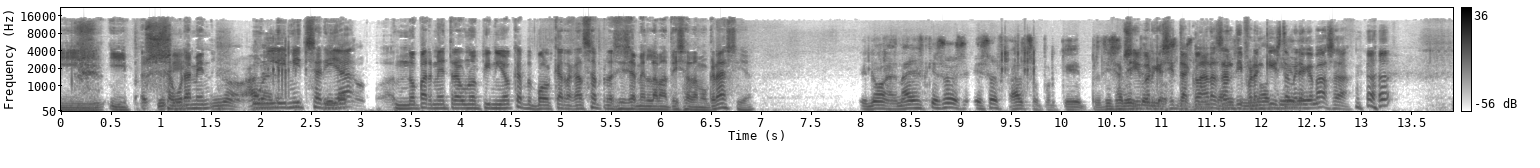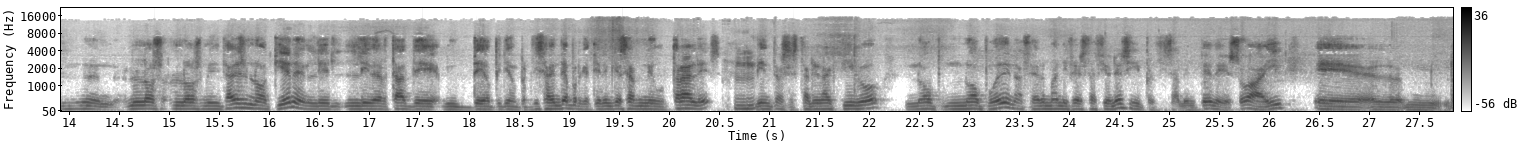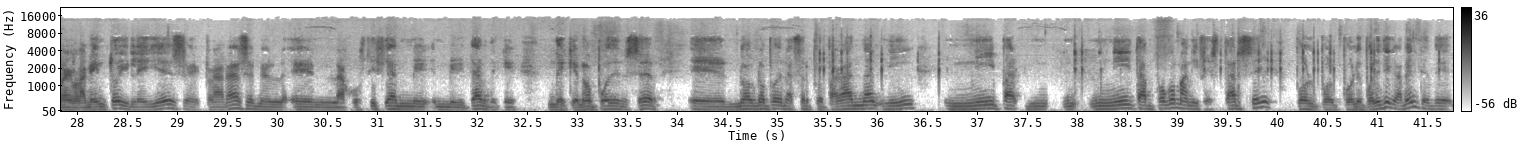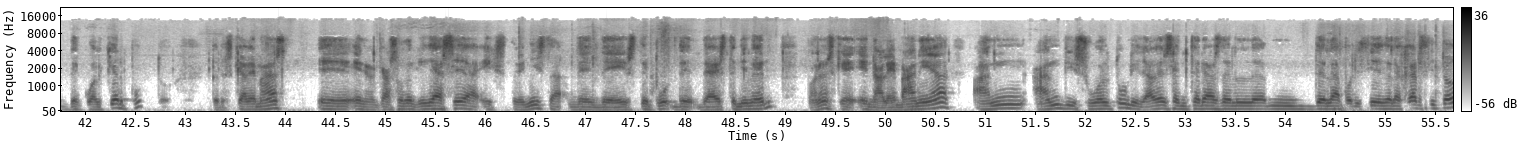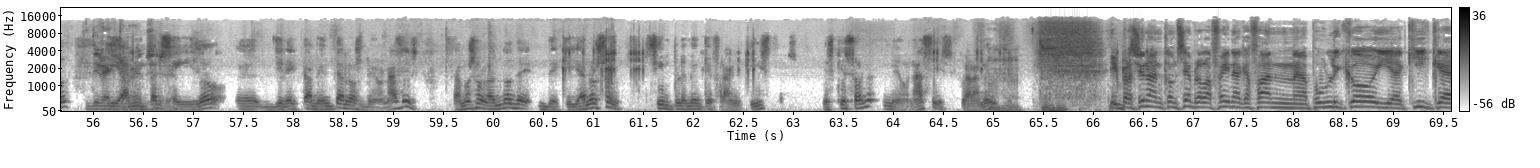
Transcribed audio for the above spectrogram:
i sí. segurament No, a un límit seria no permetre una opinió que vol carregar-se precisament la mateixa democràcia. No, además es que eso es, eso es falso, porque precisamente... Sí, perquè los- si t'aclares militares antifranquista, no mira què tienen- passa. los, los militares no tienen li- libertad de, de opinión, precisamente porque tienen que ser neutrales. Mientras están en activo, no, no pueden hacer manifestaciones y precisamente de eso hay eh, el, mm, reglamento y leyes eh, claras en, el- en la justicia mi- militar de que, de que no pueden ser, eh, no, no pueden hacer propaganda ni ni, pa- ni, ni tampoco manifestarse pol- pol- pol- políticamente de, de cualquier punto. Pero es que además, eh, en el caso de que ya sea extremista de, de este, de, de a este nivel, bueno, es que en Alemania han, han disuelto unidades enteras del, de la policía y del ejército y han perseguido eh, directamente a los neonazis. Estamos hablando de, de que ya no son simplemente franquistas, es que son neonazis, claramente. Impressionant, com sempre, la feina que fan a Público i aquí que,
